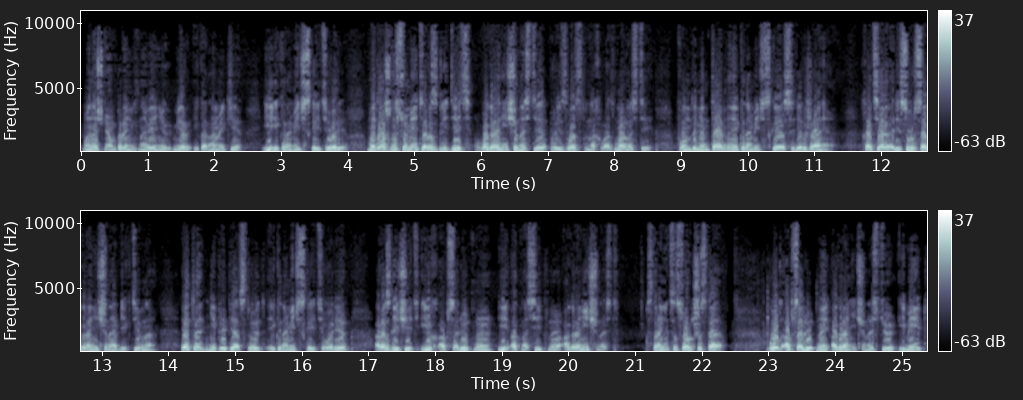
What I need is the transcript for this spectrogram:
мы начнем проникновение в мир экономики и экономической теории. Мы должны суметь разглядеть в ограниченности производственных возможностей фундаментальное экономическое содержание – Хотя ресурсы ограничены объективно, это не препятствует экономической теории различить их абсолютную и относительную ограниченность. Страница 46. Под абсолютной ограниченностью имеет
